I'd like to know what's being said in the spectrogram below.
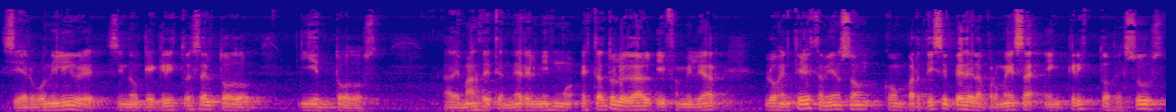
siervo ni libre, sino que Cristo es el todo y en todos. Además de tener el mismo estatus legal y familiar, los gentiles también son compartícipes de la promesa en Cristo Jesús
